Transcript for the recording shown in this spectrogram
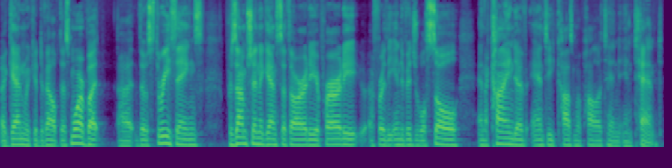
again, we could develop this more, but uh, those three things presumption against authority, a priority for the individual soul, and a kind of anti cosmopolitan intent.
